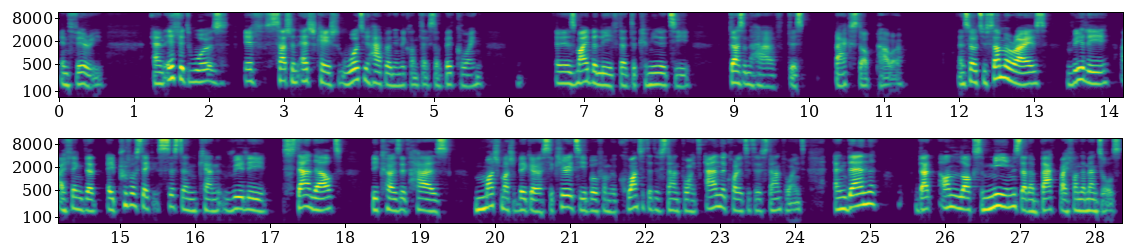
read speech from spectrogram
in theory. And if it was if such an edge case were to happen in the context of Bitcoin, it is my belief that the community doesn't have this backstop power. And so to summarize, really, I think that a proof of stake system can really stand out because it has much, much bigger security, both from a quantitative standpoint and a qualitative standpoint. And then that unlocks memes that are backed by fundamentals.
